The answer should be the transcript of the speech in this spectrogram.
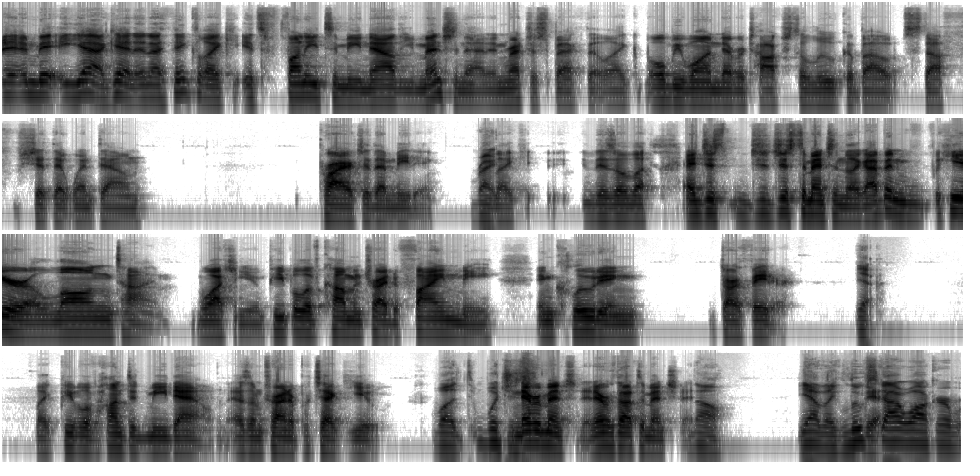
and yeah, again, and I think like it's funny to me now that you mention that in retrospect that like Obi Wan never talks to Luke about stuff, shit that went down prior to that meeting. right Like there's a lot, and just ju- just to mention, like I've been here a long time watching you. People have come and tried to find me, including Darth Vader. Yeah. like people have hunted me down as I'm trying to protect you. what which is Never mentioned it. Never thought to mention it. No. Yeah, like Luke Yeah. Skywalker,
